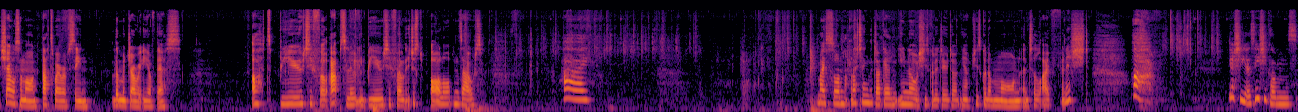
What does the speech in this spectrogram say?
Cheryl Simone. That's where I've seen the majority of this. Oh, it's beautiful. Absolutely beautiful. It just all opens out. Hi. My son letting the dog in. You know what she's going to do, don't you? She's going to moan until I've finished. Ah. Here she is. Here she comes.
